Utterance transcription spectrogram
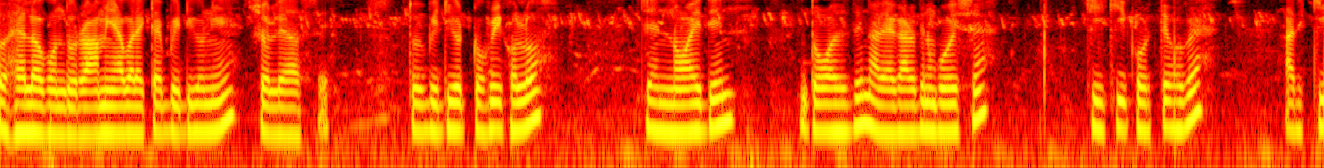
তো হ্যালো বন্ধুরা, আমি আবার একটা ভিডিও নিয়ে চলে আসছি। তো ভিডিওর টপিক হলো যে নয় দিন, দশ দিন আর এগারো দিন বয়সে কি কি করতে হবে আর কি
